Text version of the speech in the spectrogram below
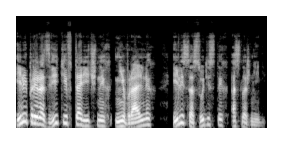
или при развитии вторичных невральных или сосудистых осложнений.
